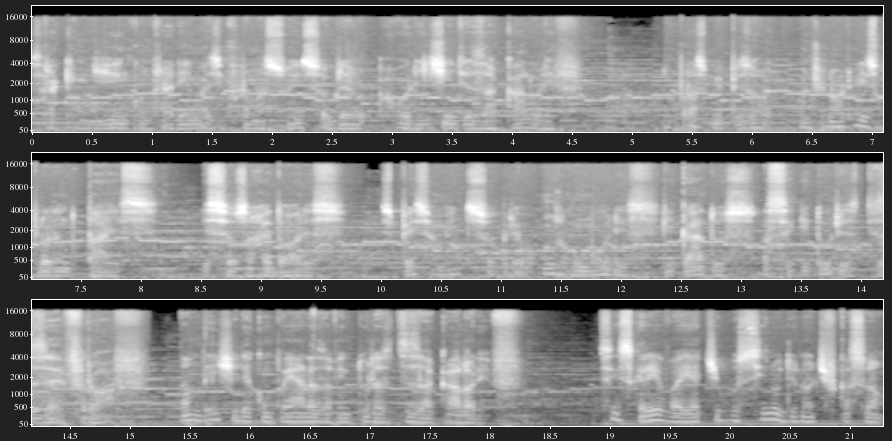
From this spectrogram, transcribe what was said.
Será que um dia encontrarei mais informações sobre a origem de Zakalorif? No próximo episódio, continuarei explorando Tais e seus arredores, especialmente sobre alguns rumores ligados a seguidores de Zefroth. Não deixe de acompanhar as aventuras de Zakalorif. Se inscreva e ative o sino de notificação.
